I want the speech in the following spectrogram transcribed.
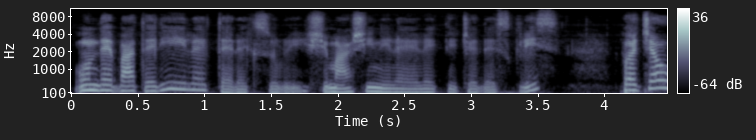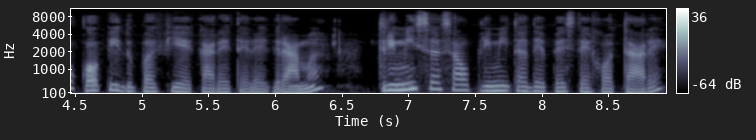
unde bateriile telexului și mașinile electrice de scris făceau copii după fiecare telegramă, trimisă sau primită de peste hotare,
